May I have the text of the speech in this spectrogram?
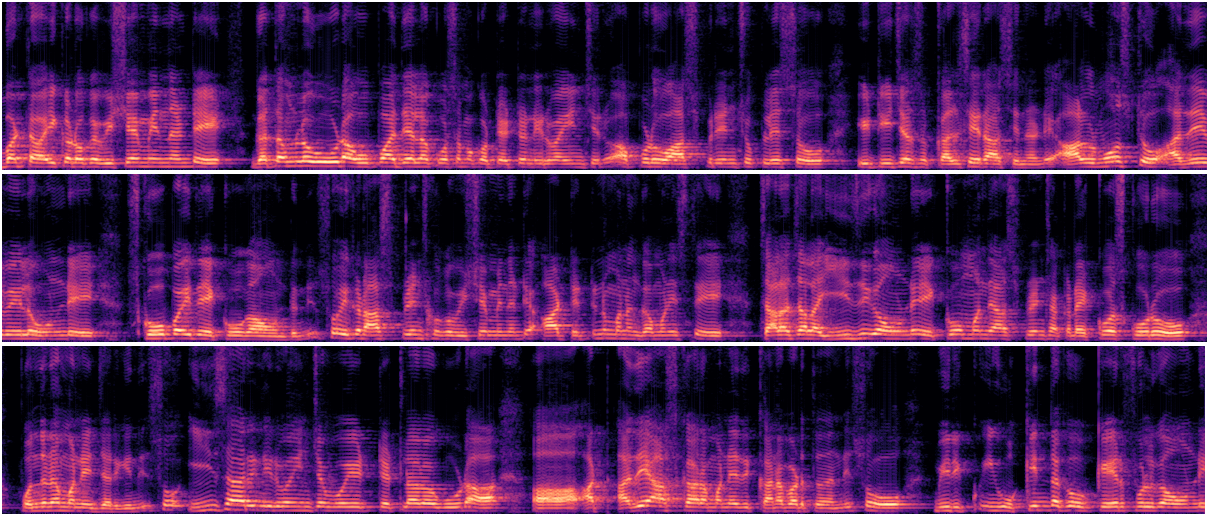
బట్ ఇక్కడ ఒక విషయం ఏంటంటే గతంలో కూడా ఉపాధ్యాయుల కోసం ఒక టెట్ నిర్వహించారు. అప్పుడు ఆస్పిరెంట్స్ ప్లస్ ఈ టీచర్స్ కలిసే రాసిందండి. ఆల్మోస్ట్ అదే వేలో ఉండే స్కోప్ అయితే ఎక్కువగా ఉంటుంది. సో ఇక్కడ ఆస్పిరెంట్స్కి ఒక విషయం ఏంటంటే ఆ టెట్ను మనం గమనిస్తే చాలా చాలా ఈజీగా ఉండే ఎక్కువ మంది ఆస్పిరెంట్స్ అక్కడ ఎక్కువ స్కోరు పొందడం అనేది జరిగింది. సో ఈసారి నిర్వహించబోయే టెట్లలో కూడా అట్- అదే ఆస్కారం అనేది కనబడుతుందండి. సో మీరు ఈ కేర్ఫుల్గా ఉండి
